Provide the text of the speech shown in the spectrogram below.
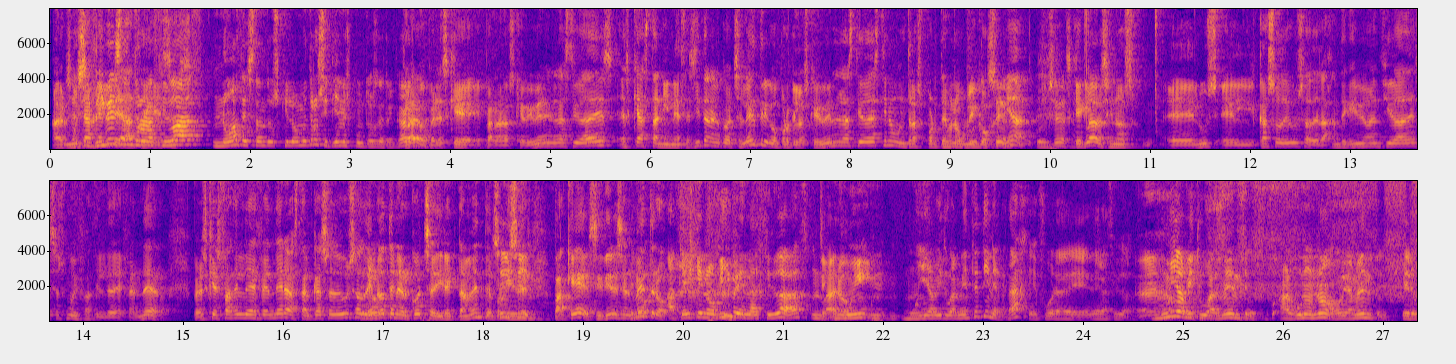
A ver, O sea, mucha si vives dentro de la ciudad, esas- no haces tantos kilómetros y tienes puntos de recarga. Claro, pero es que para los que viven en las ciudades es que hasta ni necesitan el coche eléctrico, porque los que viven en las ciudades tienen un transporte Bueno, público puede ser, genial. puede ser. Es que claro, si nos eh, el, el caso de uso de la gente que vive en ciudades es muy fácil de defender. Pero es que es fácil de defender hasta el caso de uso de Pero- no tener coche directamente. Porque Sí, sí. ¿para qué? Si tienes el Pero metro. Aquel que no vive en la ciudad, Claro. muy, muy habitualmente tiene garaje fuera de, de la ciudad. Eh. Muy habitualmente. Algunos no, obviamente, pero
